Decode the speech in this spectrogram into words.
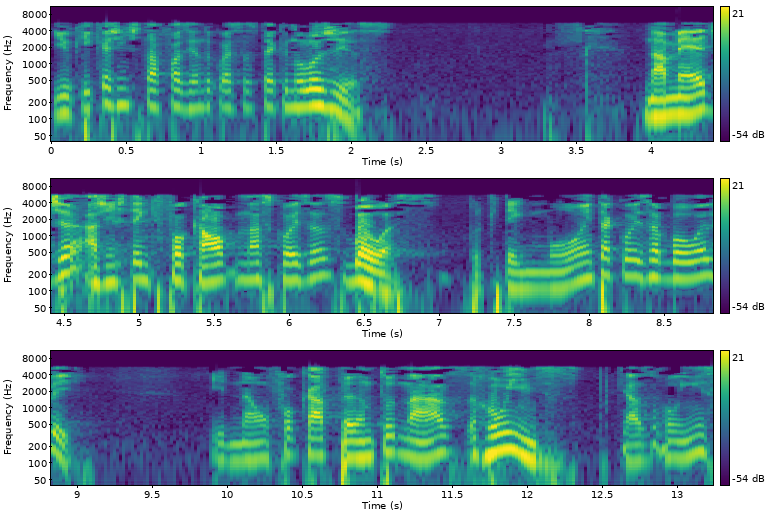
E o que, que a gente está fazendo com essas tecnologias? Na média, a gente tem que focar nas coisas boas, porque tem muita coisa boa ali. E não focar tanto nas ruins, porque as ruins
